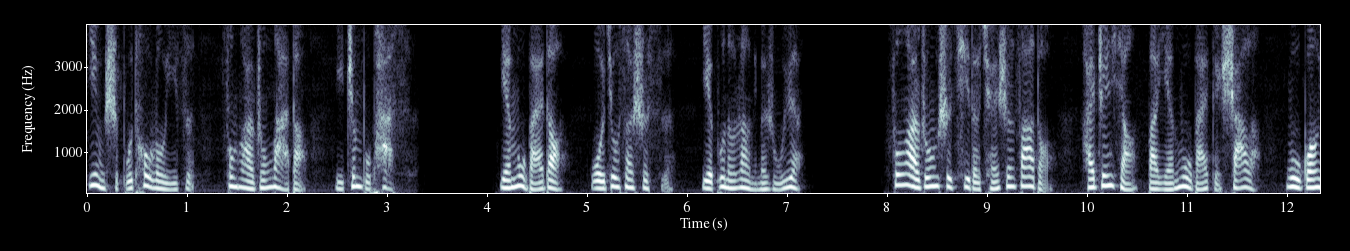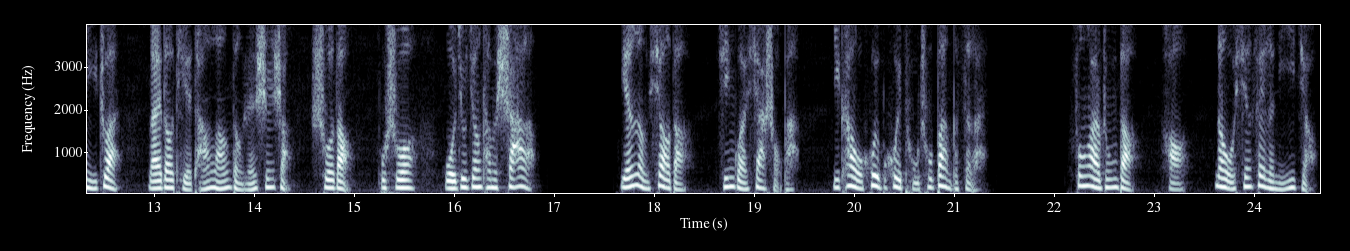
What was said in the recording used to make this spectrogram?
硬是不透露一字。风二中骂道：“你真不怕死？”严慕白道：“我就算是死。”也不能让你们如愿。风二中是气得全身发抖，还真想把严慕白给杀了。目光一转，来到铁螳螂等人身上，说道：“不说，我就将他们杀了。”严冷笑道：“尽管下手吧，你看我会不会吐出半个字来？”风二中道：“好，那我先废了你一脚。”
